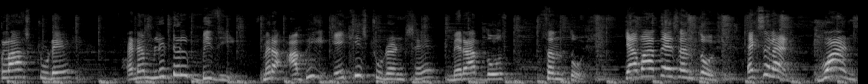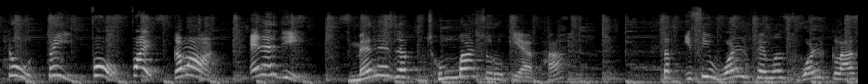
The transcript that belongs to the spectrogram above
class today and I am little busy मेरा अभी एक ही स्टूडेंट है, मेरा दोस्त संतोष। क्या बात है, Santosh? Excellent one two three four five come on energy मैंने जब झुम्बा शुरू किया था, तब इसी world famous world class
